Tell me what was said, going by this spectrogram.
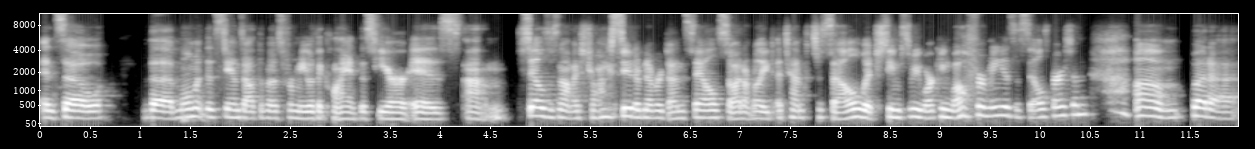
And so the moment that stands out the most for me with a client this year is um, sales is not my strong suit. I've never done sales, so I don't really attempt to sell, which seems to be working well for me as a salesperson. Um, but uh,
